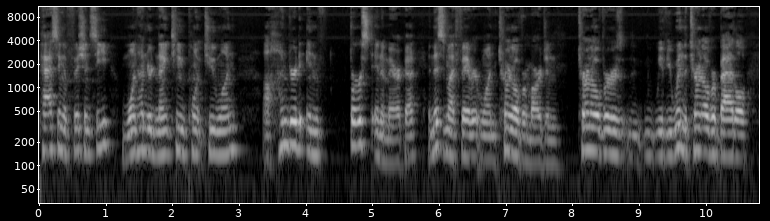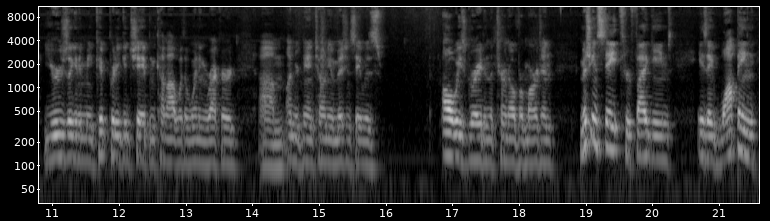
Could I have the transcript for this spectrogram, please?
Passing efficiency, 119.21. 101st in America. And this is my favorite one turnover margin. Turnovers, if you win the turnover battle, you're usually going to be in pretty good shape and come out with a winning record. Um, under Dantonio, Michigan State was always great in the turnover margin. Michigan State, through five games, is a whopping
